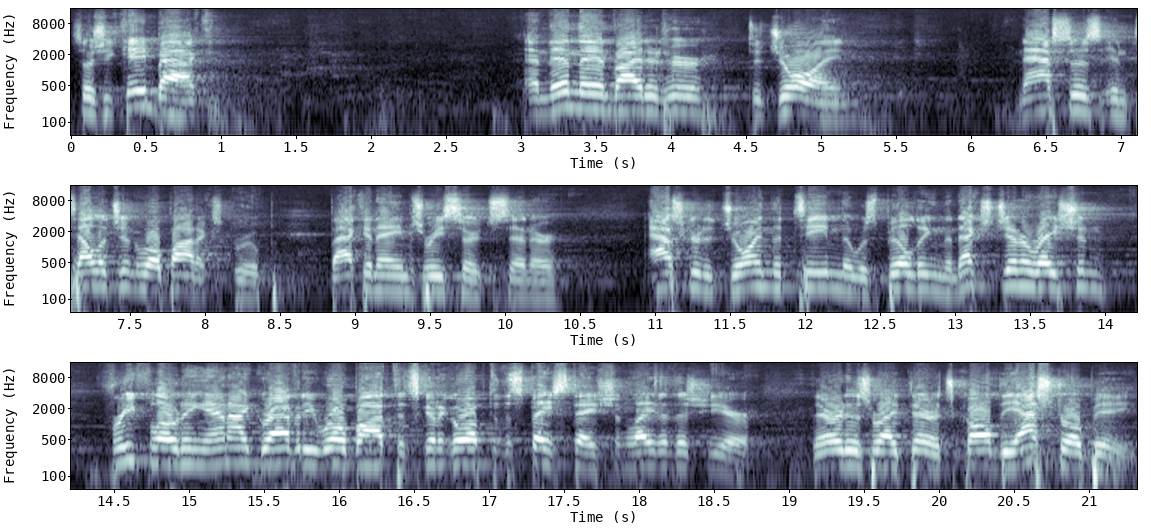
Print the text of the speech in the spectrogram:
So she came back, and then they invited her to join NASA's Intelligent Robotics Group back in Ames Research Center, asked her to join the team that was building the next generation free-floating anti-gravity robot that's going to go up to the space station later this year. There it is right there. It's called the Astrobee.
